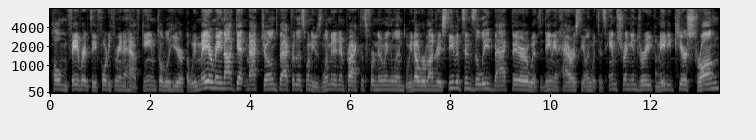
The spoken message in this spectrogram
home favorite. It's a 43 and a half game total here. Uh, we may or may not get Mac Jones back for this one. He was limited in practice for New England. We know Rhamondre Stevenson's the lead back there with Damien Harris dealing with his hamstring injury. Maybe Pierre Strong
